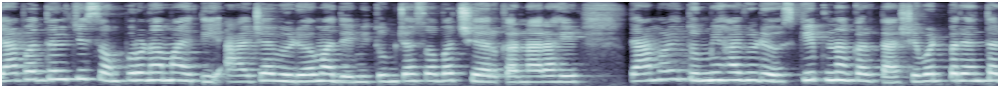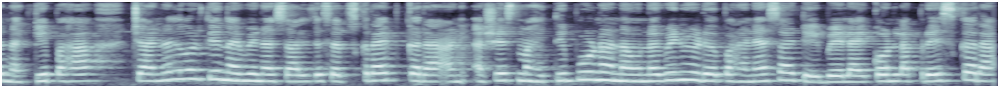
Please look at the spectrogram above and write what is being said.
याबद्दलची संपूर्ण माहिती आज या व्हिडिओमध्ये मी तुमच्यासोबत शेअर करणार आहे. त्यामुळे तुम्ही हा व्हिडिओ स्किप न करता शेवटपर्यंत नक्की पहा. चॅनलवरती नवीन असाल तर सबस्क्राईब करा आणि असेच माहितीपूर्ण नवनवीन व्हिडिओ पाहण्यासाठी बेल आयकॉनला प्रेस करा.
